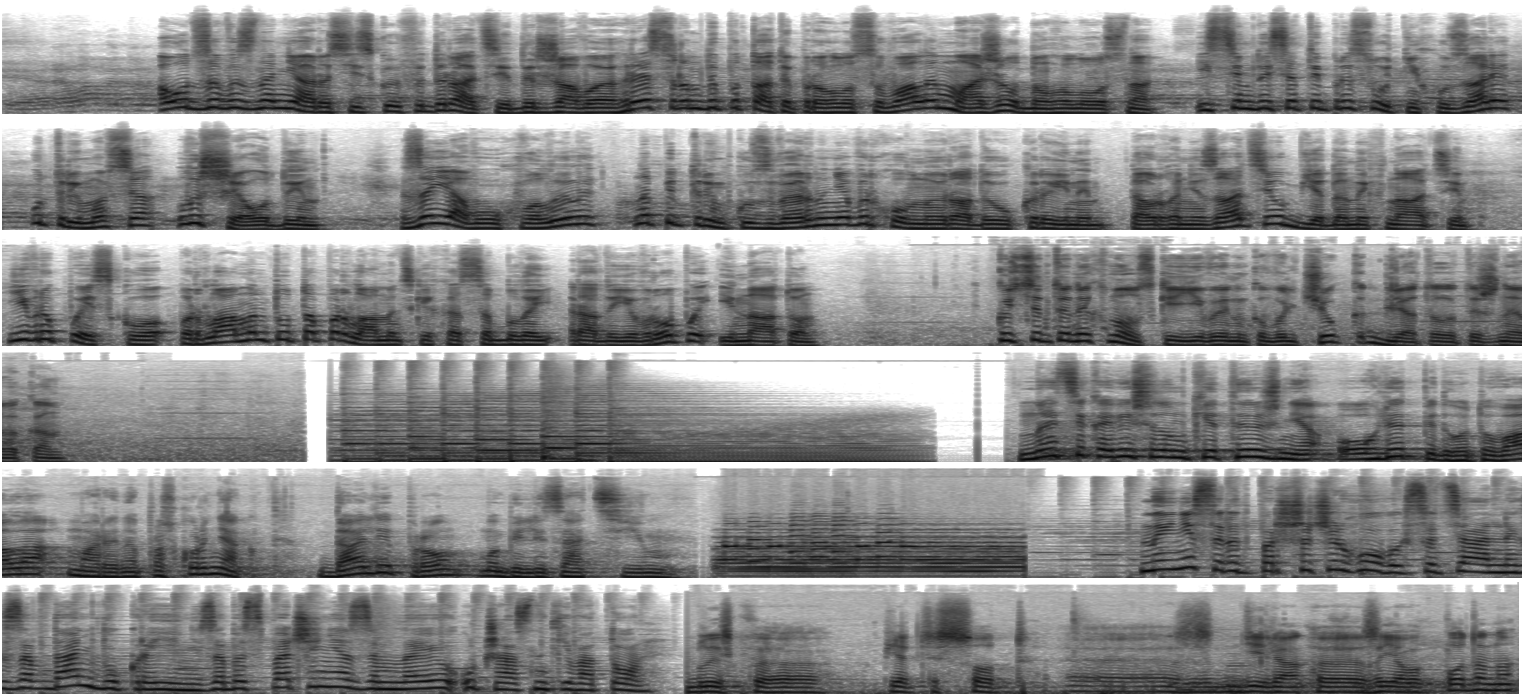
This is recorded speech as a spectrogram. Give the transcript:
А от за визнання Російської Федерації державою-агресором депутати проголосували майже одноголосно. Із 70 присутніх у залі утримався лише один. Заяву ухвалили на підтримку звернення Верховної Ради України та Організації Об'єднаних Націй. Європейського парламенту та парламентських асамблей Ради Європи і НАТО. Костянтин Іхновський, Євген Ковальчук для телетижневика. Найцікавіші думки тижня огляд підготувала Марина Проскурняк. Далі про мобілізацію. Нині серед першочергових соціальних завдань в Україні забезпечення землею учасників АТО. Близько 500 е, з- е, заявок подано.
